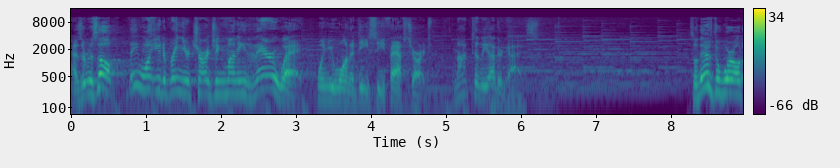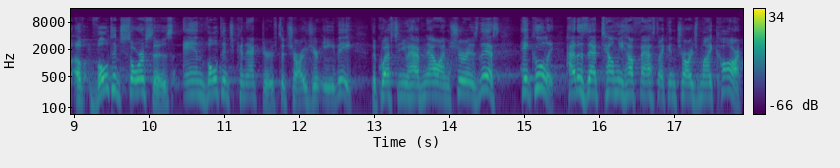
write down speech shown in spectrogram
As a result, they want you to bring your charging money their way when you want a DC fast charge, not to the other guys. So there's the world of voltage sources and voltage connectors to charge your EV. The question you have now, I'm sure, is this Hey, Cooley, how does that tell me how fast I can charge my car?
